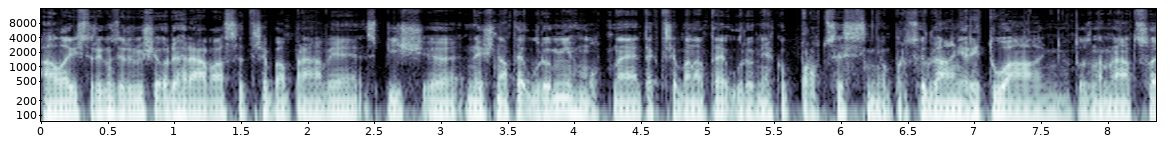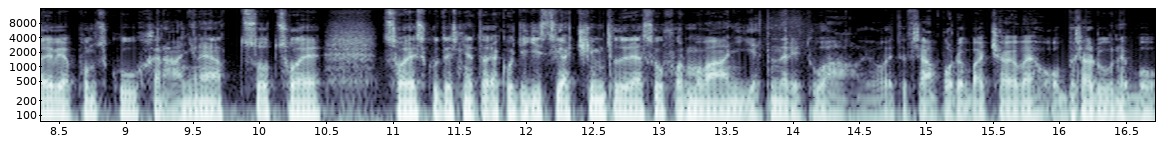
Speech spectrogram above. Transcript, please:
ale když to řeknu zjednoduše, odehrává se třeba právě spíš eh, než na té úrovni hmotné, tak třeba na té úrovni jako procesní, procedurálně rituální. To znamená, co je v Japonsku chráněné a co, co, je, co je skutečně to jako dědictví a čím ty lidé jsou formováni, je ten rituál. Jo? Je to třeba podoba čajového obřadu, nebo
